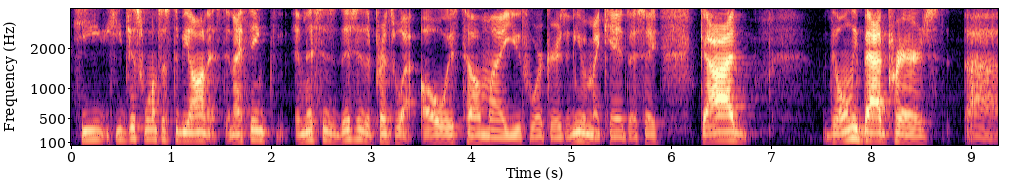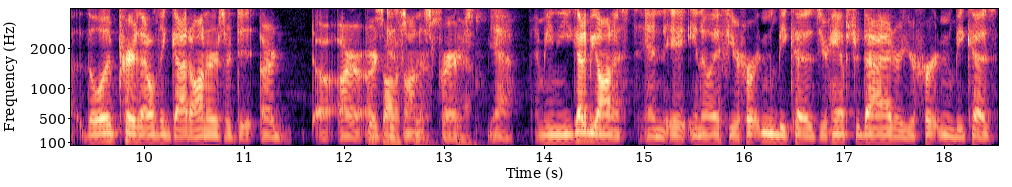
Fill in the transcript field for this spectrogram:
he he just wants us to be honest and i think and this is this is a principle i always tell my youth workers and even my kids i say god the only bad prayers uh the only prayers i don't think god honors are di- are are, are Dishonest dishonest, prayers, prayers, Yeah. I mean, you got to be honest. And, it, you know, if you're hurting because your hamster died or you're hurting because,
